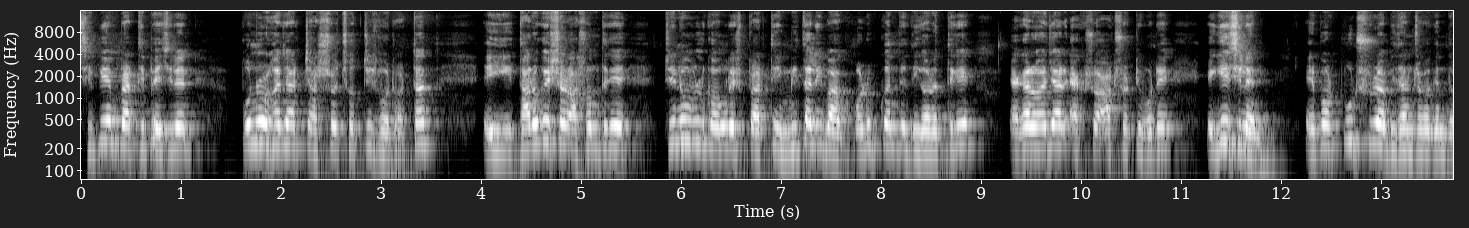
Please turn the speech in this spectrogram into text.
সিপিএম প্রার্থী পেয়েছিলেন পনেরো হাজার চারশো ছত্রিশ ভোট। অর্থাৎ এই তারকেশ্বর আসন থেকে তৃণমূল কংগ্রেস প্রার্থী মিতালি বাগ অরূপকান্তি দিগরের থেকে এগারো হাজার একশো আটষট্টি ভোটে এগিয়েছিলেন। এরপর পুরসুরা বিধানসভা কেন্দ্র।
